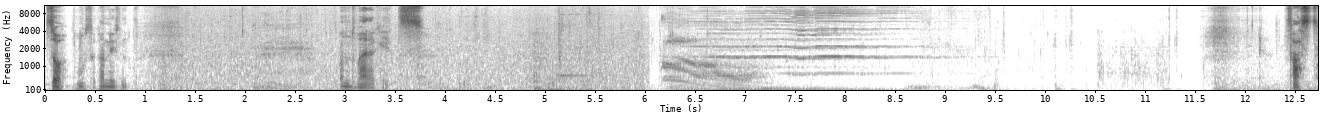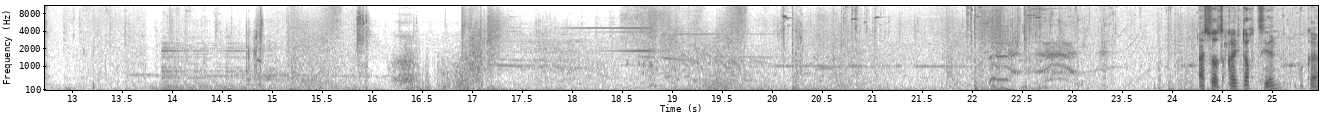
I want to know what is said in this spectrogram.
So, muss er genießen. Und weiter geht's. Fast. Achso, jetzt kann ich doch zielen. Okay.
